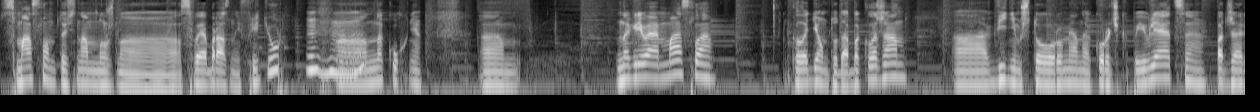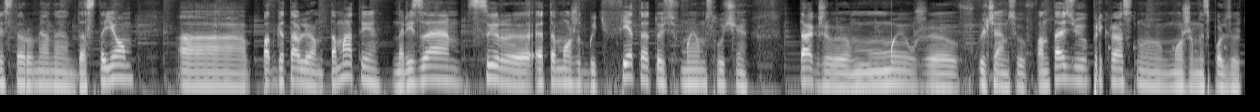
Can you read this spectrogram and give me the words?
с маслом, то есть нам нужно своеобразный фритюр э, на кухне. Эм, Нагреваем масло, кладем туда баклажан, э, видим, что румяная корочка появляется, поджаристая румяная, достаем, э, подготавливаем томаты, нарезаем. Сыр э, это может быть фета, то есть в моем случае. Также мы уже включаем свою фантазию прекрасную, можем использовать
